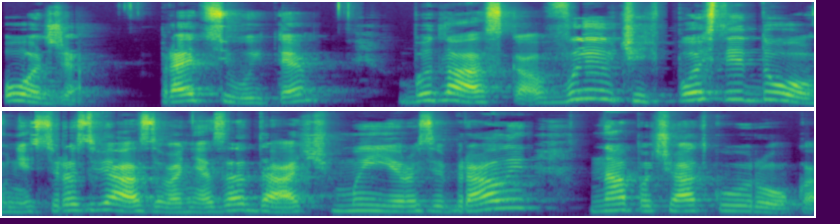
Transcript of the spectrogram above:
Отже, працюйте. Будь ласка, вивчіть послідовність розв'язування задач, ми її розібрали на початку уроку.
